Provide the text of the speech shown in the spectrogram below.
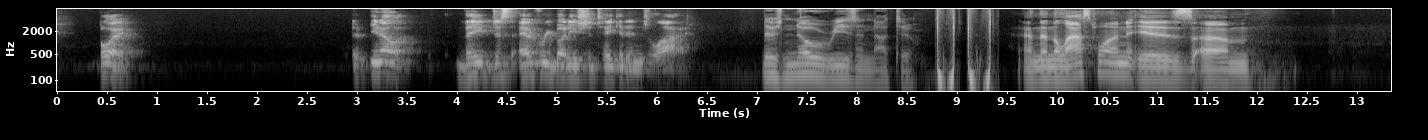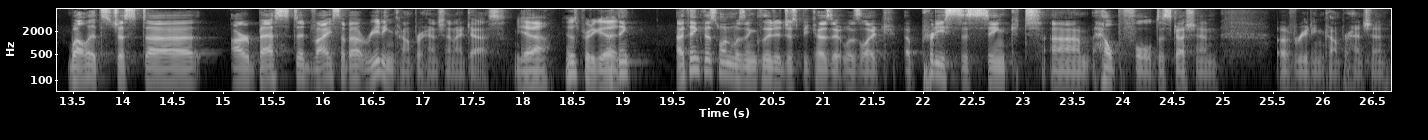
Boy. You know, they just, everybody should take it in July. There's no reason not to. And then the last one is, um, well, it's just uh, our best advice about reading comprehension, I guess. Yeah, it was pretty good. I think I think this one was included just because it was like a pretty succinct, um, helpful discussion of reading comprehension.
